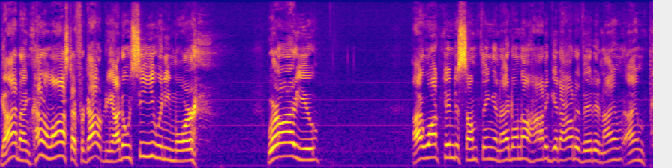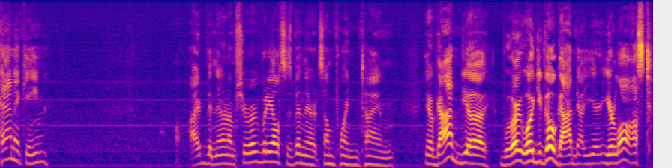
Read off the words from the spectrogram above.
God, I'm kind of lost. I forgot. You I don't see you anymore. Where are you? I walked into something and I don't know how to get out of it and I'm, I'm panicking. I've been there and I'm sure everybody else has been there at some point in time. You know, God, uh, where, would you go, God? You're, you're lost.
